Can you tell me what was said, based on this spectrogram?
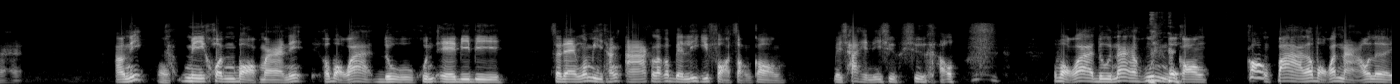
นะฮะเอานี้โอ้มีคนบอกมานี่เขาบอกว่าดูคุณ ABB แสดงว่ามีทั้ง ARK แล้วก็ Baillie Gifford สองกอง ไม่ใช่นี่ชื่อชื่อเขาเขาบอกว่าดูหน้าหุ้นกองกองป้าแล้วบอกว่าหนาวเลย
